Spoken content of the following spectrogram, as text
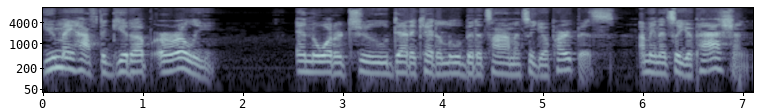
you may have to get up early in order to dedicate a little bit of time into your purpose. I mean, into your passion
